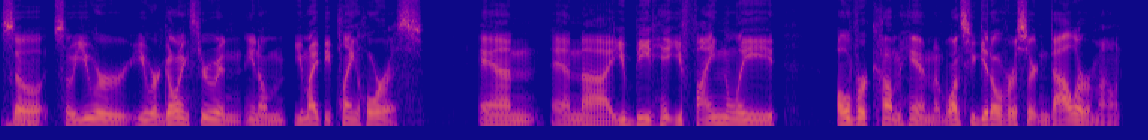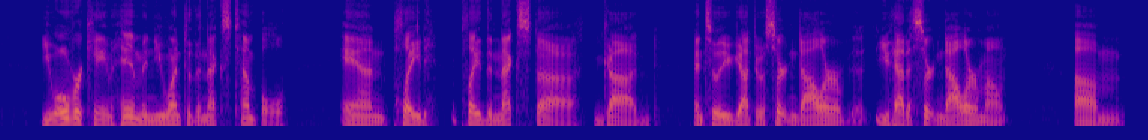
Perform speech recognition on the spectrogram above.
So so you were you were going through and you know you might be playing Horus, and and uh, you beat him. You finally overcome him. And once you get over a certain dollar amount, you overcame him, and you went to the next temple and played played the next uh, god until you got to a certain dollar. You had a certain dollar amount, um,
